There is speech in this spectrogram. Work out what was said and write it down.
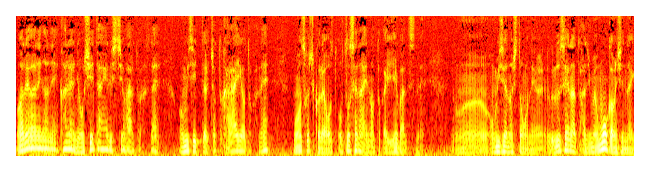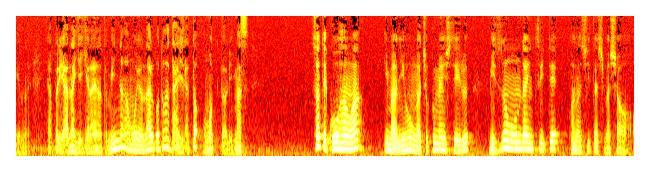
我々がね彼らに教えてあげる必要があるとかですね。お店行ったらちょっと辛いよとかねもう少しこれ落とせないのとか言えばですねうんお店の人もねうるせえなと初め思うかもしれないけどねやっぱりやらなきゃいけないなとみんなが思うようになることが大事だと思っております。さて後半は今日本が直面している水の問題についてお話しいたしましょう。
